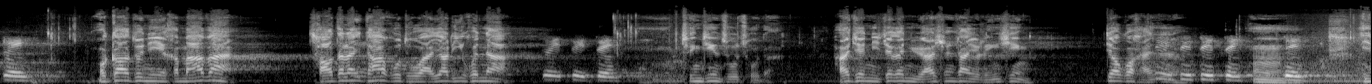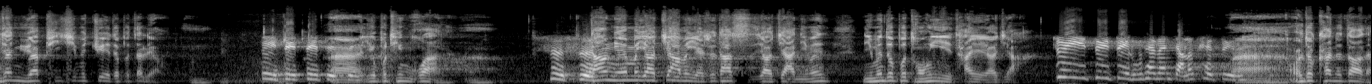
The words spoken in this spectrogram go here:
对。我告诉你很麻烦，吵得来一塌糊涂啊，要离婚呐。对对对。清清楚楚的，而且你这个女儿身上有灵性，掉过孩子。对对对对。嗯。对。你的女儿脾气嘛倔得不得了。嗯。对对对对对。啊，又不听话的啊。是是。当年嘛要嫁嘛也是她死要嫁，你们你们都不同意，她也要嫁。对对对，卢太太讲的太对了。啊，我都看得到的。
